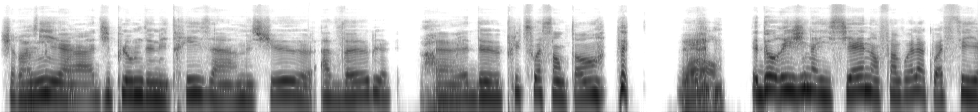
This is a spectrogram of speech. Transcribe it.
J'ai ah, remis un diplôme de maîtrise à un monsieur aveugle ah de plus de 60 ans, d'origine haïtienne. Enfin voilà quoi. C'est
